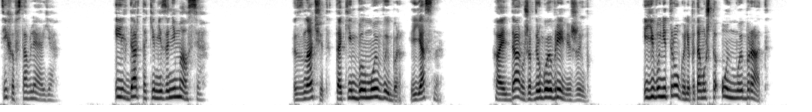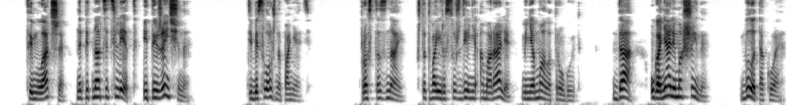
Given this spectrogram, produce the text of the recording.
Тихо вставляю я. И Ильдар таким не занимался. Значит, таким был мой выбор, ясно? А Ильдар уже в другое время жил. И его не трогали, потому что он мой брат. Ты младше на 15 лет, и ты женщина. Тебе сложно понять. Просто знай, что твои рассуждения о морали меня мало трогают. Да, угоняли машины. Было такое.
